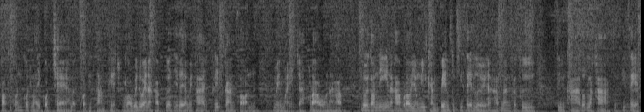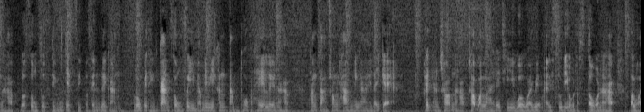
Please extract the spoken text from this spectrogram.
ฝากทุกคนกดไลค์กดแชร์ และกดติดตามเพจของเราไว้ด้วยนะครับ เพื่อที่จะไม่พลาดคลิปการสอนใหม่ ๆ จากเรานะครับ โดยตอนนี้นะครับเรายังมีแคมเปญสุดพิเศษเลยนะครับ นั่นก็คือสินค้าลดราคาสุดพิเศษนะครับลดสูงสุดถึง 70%ด้วยกัน รวมไปถึงการส่งฟรีแบบไม่มีขั้นต่ำทั่วประเทศเลยนะครับ ทั้ง 3 ช่องทางง่ายๆ ได้แก่ คลิก and Shop นะครับช็อปออนไลน์ได้ที่ www.istudio.store นะครับ ตลอด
